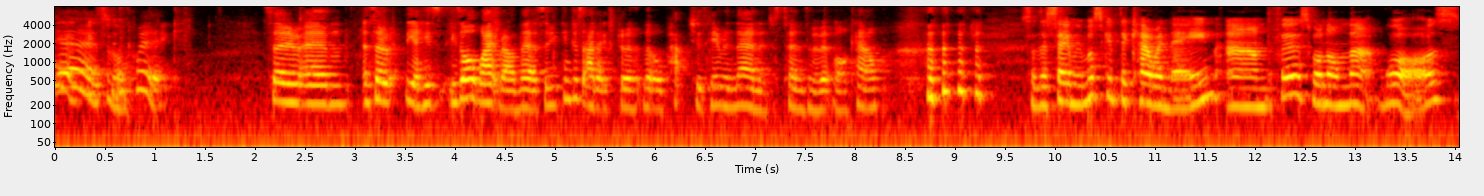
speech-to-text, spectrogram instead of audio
Yeah, it's been quick. So um, and so yeah, he's he's all white round there, so you can just add extra little patches here and there, and it just turns him a bit more cow. So they're saying we must give the cow a name, and the first one on that was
